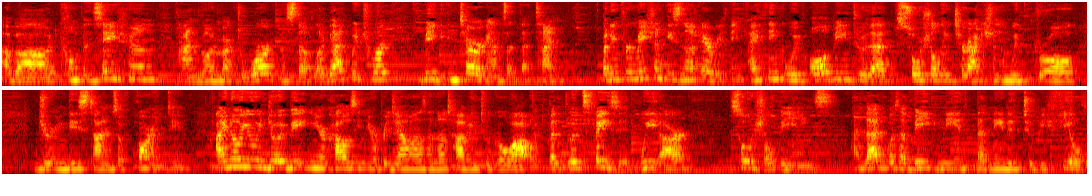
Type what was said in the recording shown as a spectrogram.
about compensation and going back to work and stuff like that, which were big interrogants at that time. But information is not everything. I think we've all been through that social interaction withdrawal during these times of quarantine. I know you enjoy being in your house in your pajamas and not having to go out, but let's face it, we are social beings. And that was a big need that needed to be filled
